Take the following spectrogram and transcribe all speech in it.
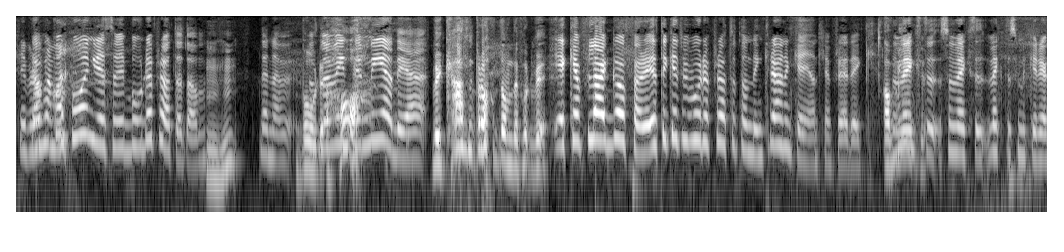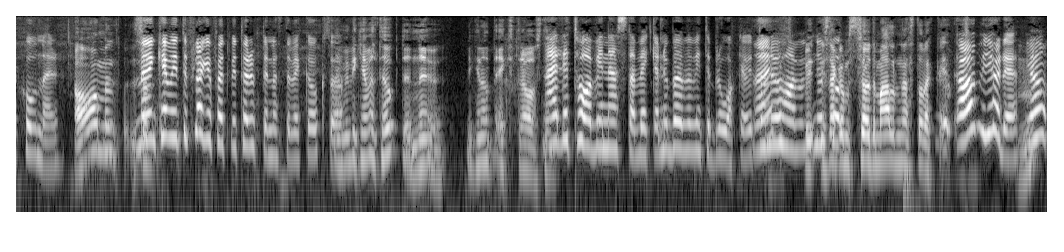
Det är bra Jag när kom man... på en grej som vi borde ha pratat om. Den här, Borde fast nu är ha. vi inte med det. Vi kan prata om det fort. Vi- Jag kan flagga för det. Jag tycker att vi borde ha pratat om din krönika egentligen Fredrik. Ja, Som, min- väckte, som väckte, väckte så mycket reaktioner. Ja, men... Så, Men kan vi inte flagga för att vi tar upp det nästa vecka också? men vi kan väl ta upp det nu? Vi kan ha ett extra avsnitt. Nej, det tar vi nästa vecka. Nu behöver vi inte bråka. Utan Nej. nu har vi, vi, vi nu snackar får... om Södermalm nästa vecka. Ja, vi gör det. Ja,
